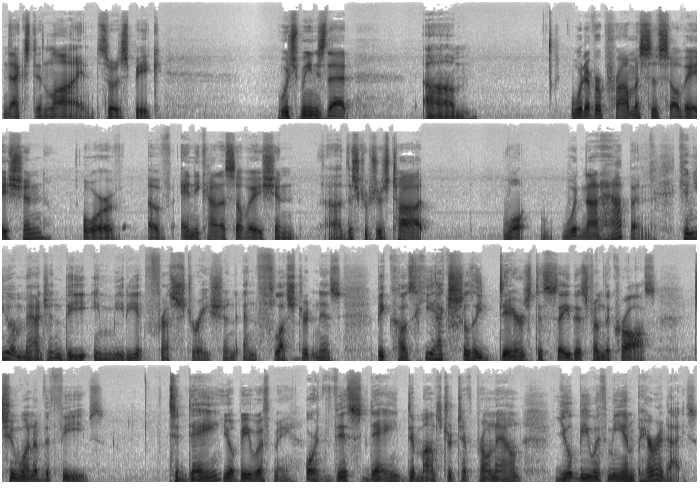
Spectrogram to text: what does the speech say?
next in line, so to speak. Which means that um, whatever promise of salvation or of, of any kind of salvation uh, the scriptures taught won't, would not happen. Can you imagine the immediate frustration and flusteredness? Because he actually dares to say this from the cross to one of the thieves. Today, You'll be with me. or this day, demonstrative pronoun, you'll be with me in paradise.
